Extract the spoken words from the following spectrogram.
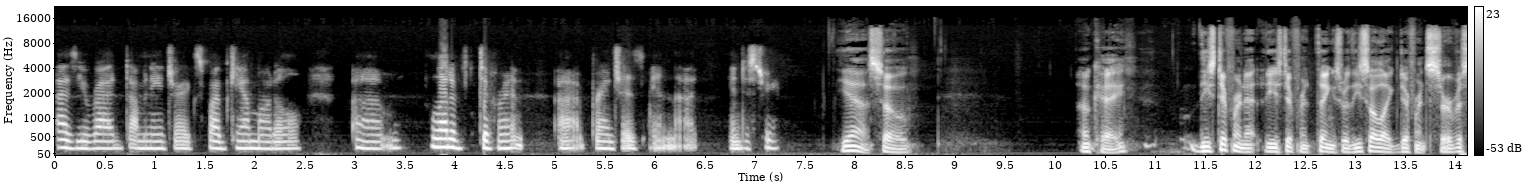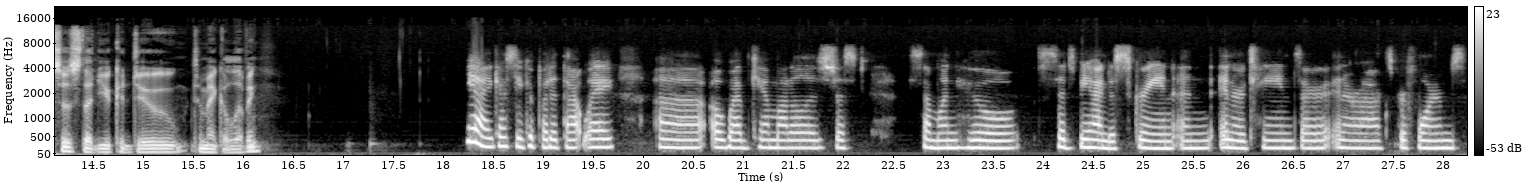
as you read, dominatrix, webcam model, um, a lot of different uh, branches in that industry. Yeah. So, okay, these different these different things are these all like different services that you could do to make a living? Yeah, I guess you could put it that way. Uh, a webcam model is just someone who sits behind a screen and entertains or interacts, performs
